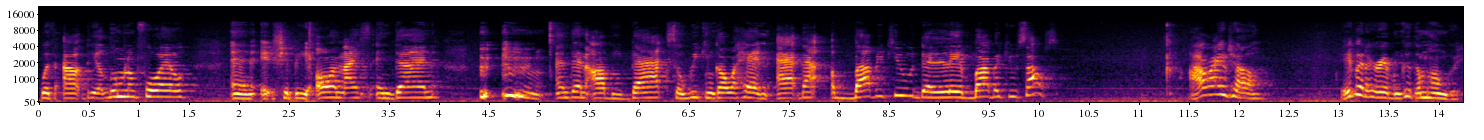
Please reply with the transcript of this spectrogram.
without the aluminum foil and it should be all nice and done. And then I'll be back so we can go ahead and add that barbecue deli barbecue sauce. All right y'all. You better hurry up and cook I'm hungry.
